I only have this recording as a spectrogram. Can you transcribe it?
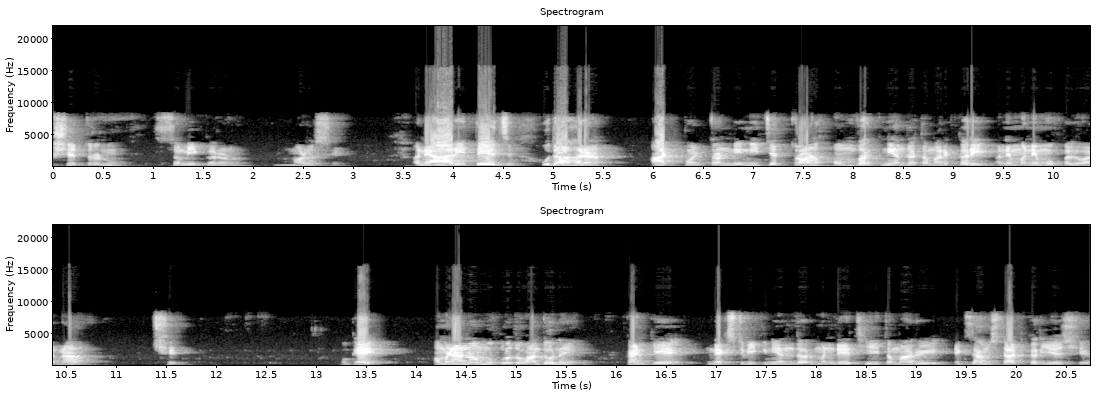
ક્ષેત્રનું સમીકરણ મળશે. અને આ રીતે જ ઉદાહરણ આઠ પોઈન્ટ ત્રણની નીચે ત્રણ હોમવર્કની અંદર તમારે કરી અને મને મોકલવાના છે. ઓકે હમણાં ન મોકલો તો વાંધો નહીં, કારણ કે નેક્સ્ટ વીકની અંદર મંડેથી તમારી એક્ઝામ સ્ટાર્ટ કરીએ છીએ.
